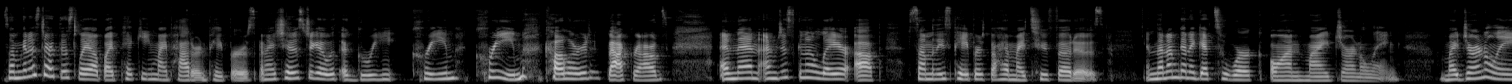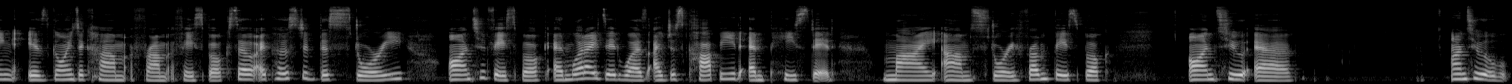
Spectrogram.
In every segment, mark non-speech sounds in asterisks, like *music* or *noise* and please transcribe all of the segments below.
So I'm going to start this layout by picking my pattern papers, and I chose to go with a green, cream, cream *laughs* colored backgrounds, and then I'm just going to layer up some of these papers behind my two photos. And then I'm going to get to work on my journaling. My journaling is going to come from Facebook. So I posted this story onto Facebook, and what I did was I just copied and pasted my um, story from Facebook onto a onto a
